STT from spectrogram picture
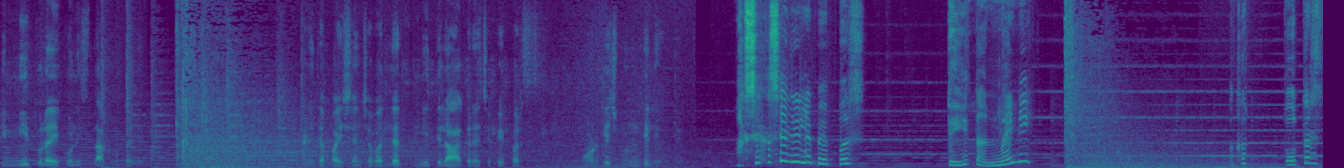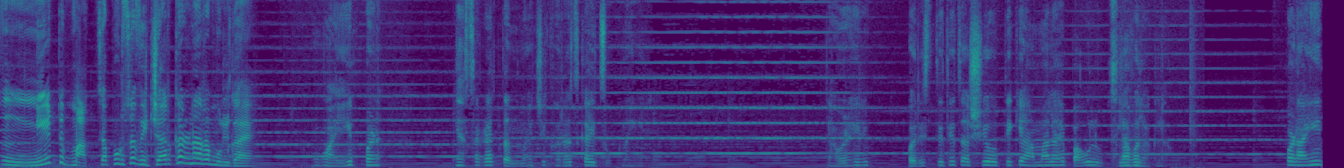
की मी तुला एकोणीस लाख रुपये देतो. आणि त्या पैशांच्या बदल्यात मी तिला आग्र्याचे पेपर्स मॉडगेज म्हणून दिले होते. असे कसे दिले पेपर्स तेही तन्मयनी? अगं तो तर नीट मागचा पुढचा विचार करणारा मुलगा आहे. हो आई पण या सगळ्या तन्मयाची खरंच काही चूक नाही त्यावेळी परिस्थितीच अशी होती की आम्हाला हे पाऊल उचलावं लागलं. पण आई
